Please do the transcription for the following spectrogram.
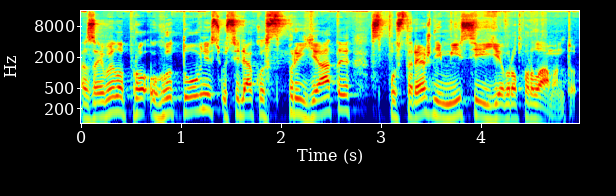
заявило про готовність усіляко сприяти спостережній місії Європарламенту.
